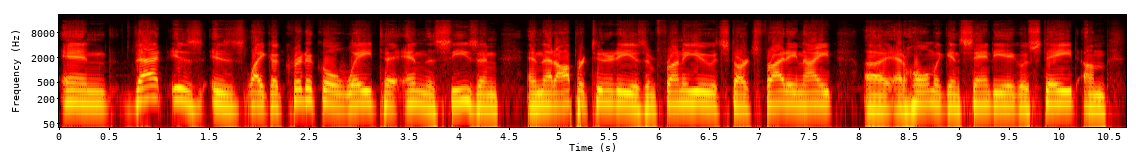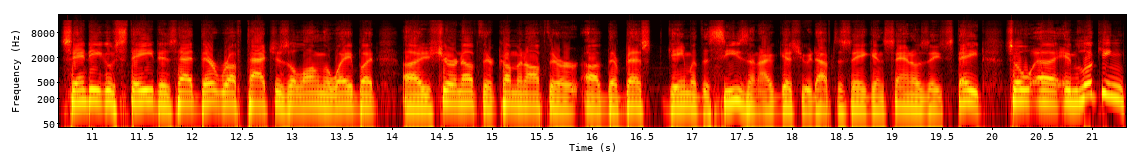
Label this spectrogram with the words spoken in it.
and that is is like a critical way to end the season, and that opportunity is in front of you. It starts Friday night uh, at home against San Diego State. Um, San Diego State has had their rough patches along the way, but uh, sure enough, they're coming off their uh, their best game of the season. I guess you would have to say against San Jose State. So, uh, in looking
